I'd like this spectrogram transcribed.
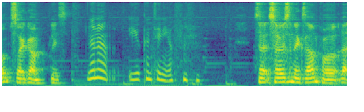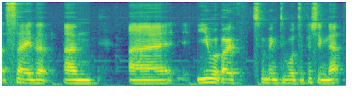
oops, sorry, go on, please. no, no, you continue. So, so as an example, let's say that um, uh, you were both swimming towards a fishing net,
